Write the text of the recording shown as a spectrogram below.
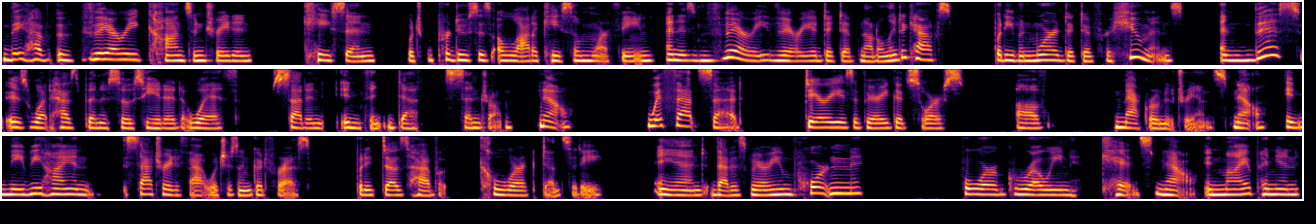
they have a very concentrated casein, which produces a lot of casomorphin and is very, very addictive, not only to calves, but even more addictive for humans. And this is what has been associated with sudden infant death syndrome. Now, with that said, dairy is a very good source of macronutrients. Now, it may be high in saturated fat, which isn't good for us, but it does have caloric density. And that is very important for growing kids. Now, in my opinion,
